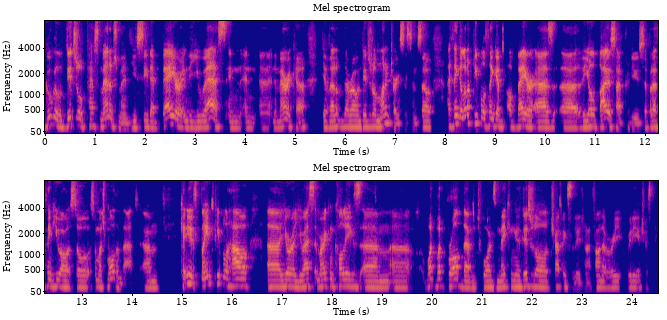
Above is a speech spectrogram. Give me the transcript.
google digital pest management you see that bayer in the us in, in, uh, in america developed their own digital monitoring system. So i think a lot of people think of, of bayer as uh, the old biocide producer but i think you are so so much more than that. Um, can you explain to people how uh, your us american colleagues um, uh, what what brought them towards making a digital trapping solution? I found that really really interesting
